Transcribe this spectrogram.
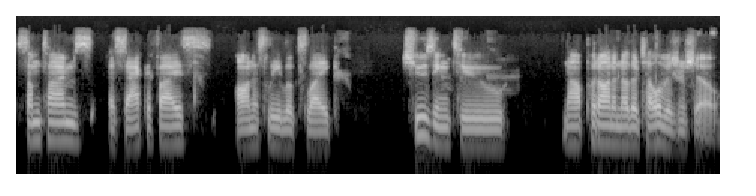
sometimes a sacrifice honestly looks like choosing to not put on another television show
